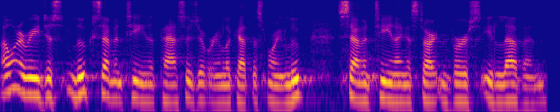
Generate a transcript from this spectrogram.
I want to read just Luke 17, a passage that we're going to look at this morning. Luke 17, I'm going to start in verse 11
